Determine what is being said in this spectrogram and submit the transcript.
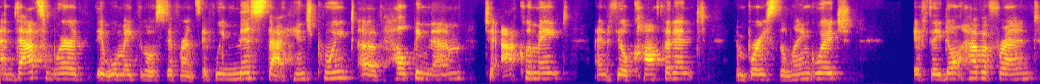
And that's where it will make the most difference. If we miss that hinge point of helping them to acclimate and feel confident, embrace the language, if they don't have a friend,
